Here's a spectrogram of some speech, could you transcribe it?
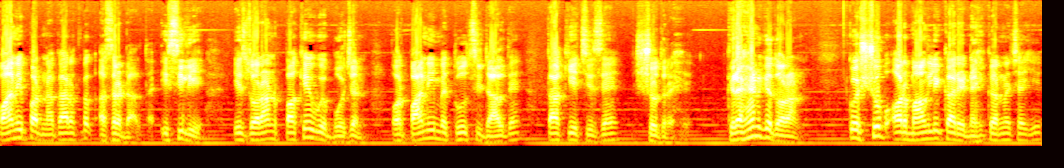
पानी पर नकारात्मक असर डालता है, इसीलिए इस दौरान पके हुए भोजन और पानी में तुलसी डाल दें ताकि ये चीज़ें शुद्ध रहे। ग्रहण के दौरान कोई शुभ और मांगलिक कार्य नहीं करना चाहिए,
